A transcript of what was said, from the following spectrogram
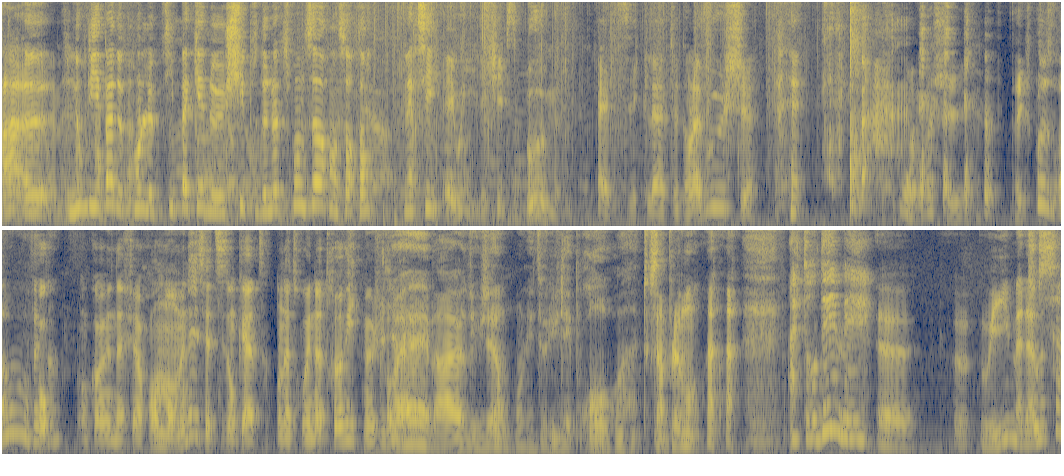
Ah, euh, n'oubliez pas de prendre le petit paquet de chips de notre sponsor en sortant. Merci. Eh oui, les chips, boum Elles éclatent dans la bouche Ça explose vraiment en fait. Bon, encore une affaire rondement menée cette saison 4. On a trouvé notre rythme, je dirais. Ouais, bah, déjà, on est devenus des pros, hein, tout simplement. Attendez, mais euh, euh, oui, madame tout ça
